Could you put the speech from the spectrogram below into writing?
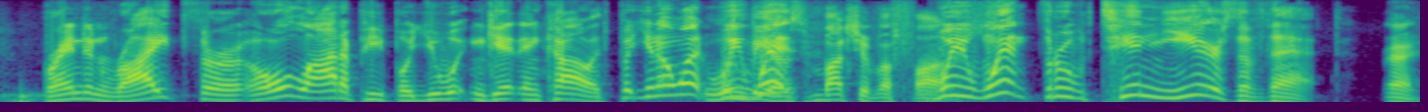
Brandan Wrights or a whole lot of people you wouldn't get in college. But you know what? Wouldn't we be went as much of a fun. we went through 10 years of that. right.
